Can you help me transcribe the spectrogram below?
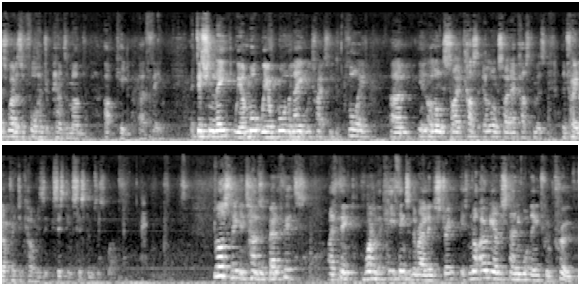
as well as a £400 a month upkeep uh, fee. Additionally, we are, more, we are more than able to actually deploy um, in, alongside, alongside our customers and train operating companies' existing systems as well. Lastly, in terms of benefits, I think one of the key things in the rail industry is not only understanding what they need to improve,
